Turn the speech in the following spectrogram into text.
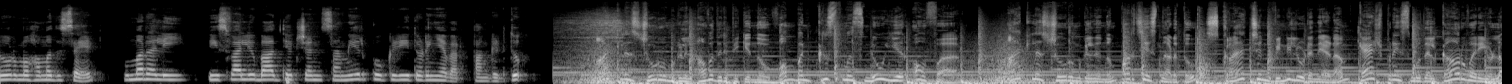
നൂർ മുഹമ്മദ് സേഡ് ഉമർ അലി പീസ് വാലി ഉപാധ്യക്ഷൻ സമീർ പൂക്കിഴി തുടങ്ങിയവർ പങ്കെടുത്തു. ആറ്റ്ലസ് ഷോറൂമുകളിൽ അവതരിപ്പിക്കുന്നു വമ്പൻ Christmas new year offer. Atlas ഷോറൂമുകളിൽ നിന്നും പർച്ചേസ് നടത്തൂ സ്ക്രാച്ച് ആൻഡ് വിന്നിലൂടെ നേടാം ക്യാഷ് പ്രൈസ് മുതൽ കാർ വരെയുള്ള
